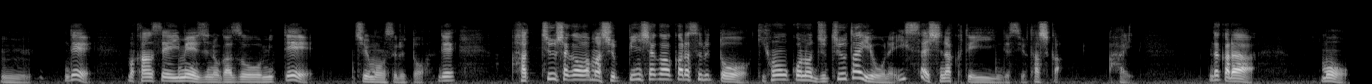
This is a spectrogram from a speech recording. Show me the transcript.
うん。で、まあ、完成イメージの画像を見て、注文すると。で、発注者側、まあ、出品者側からすると、基本この受注対応をね、一切しなくていいんですよ。確か。はい。だから、も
